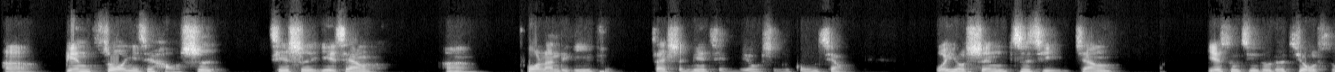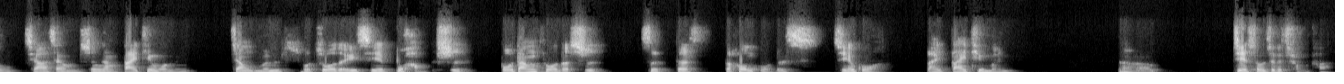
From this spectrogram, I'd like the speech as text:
呃边做一些好事。其实也像，啊，破烂的衣服，在神面前没有什么功效，唯有神自己将耶稣基督的救赎加在我们身上，代替我们将我们所做的一些不好的事、不当做的事是的的后果的结果来代替我们，呃，接受这个惩罚。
